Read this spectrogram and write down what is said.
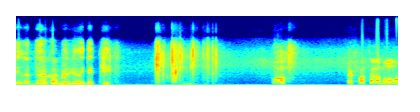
দেখার দরকার ভিডিও দেখতে। ও এক কথা না বাবু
